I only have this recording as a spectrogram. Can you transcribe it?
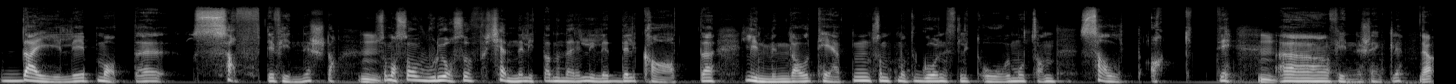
deilig, på en måte, saftig finish. da. Som også, hvor du også kjenner litt av den der lille delikate linmineraliteten som på en måte går nesten litt over mot sånn saltaktig eh, finish, egentlig. Ja,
